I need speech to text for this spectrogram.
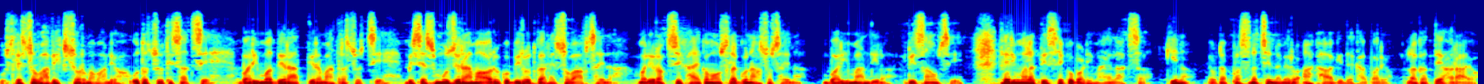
उसले स्वाभाविक स्वरमा भन्यो ऊ त सुतिसक्छे बढी मध्यराततिर मात्र सुत्छे विशेष मुजुरामा अरूको विरोध गर्ने स्वभाव छैन। मैले रक्सी खाएकोमा उसलाई गुनासो छैन। बढी मान्दिनँ रिसाउँछे फेरि मलाई त्यसैको बढी माया लाग्छ। किन? एउटा प्रश्न चिन्ह मेरो आँखा अघि देखा पर्यो। लगत्ते हरायो।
